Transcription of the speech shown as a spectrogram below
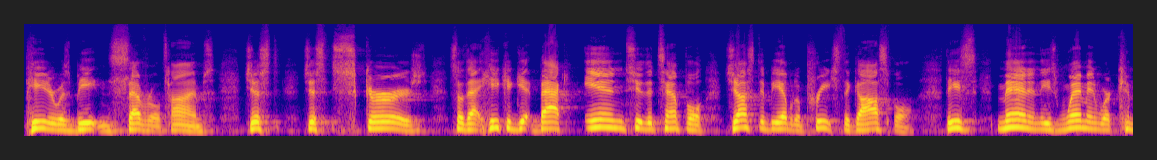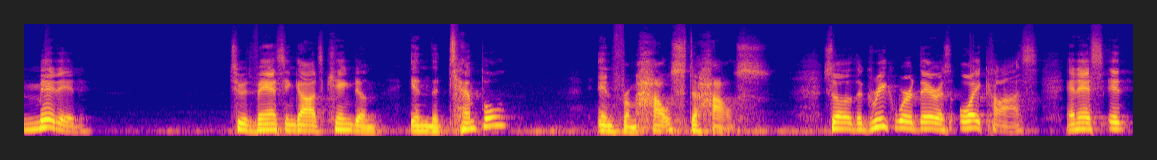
Peter was beaten several times, just, just scourged so that he could get back into the temple just to be able to preach the gospel. These men and these women were committed to advancing God's kingdom in the temple and from house to house. So the Greek word there is oikos, and it's it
